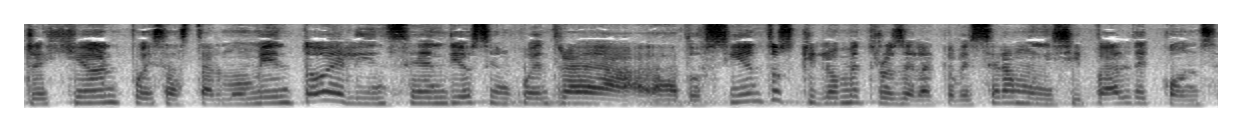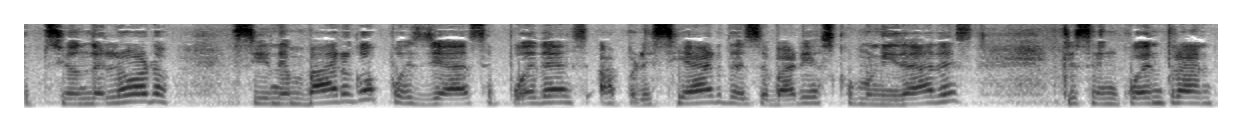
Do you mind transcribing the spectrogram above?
región. Pues hasta el momento el incendio se encuentra a 200 kilómetros de la cabecera municipal de Concepción del Oro. Sin embargo, pues ya se puede apreciar desde varias comunidades que se encuentran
